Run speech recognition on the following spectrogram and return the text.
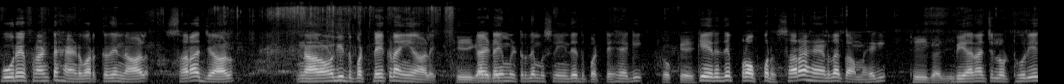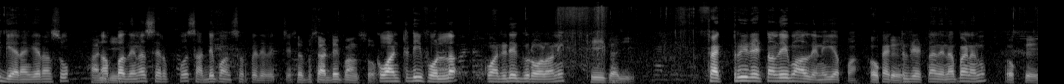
ਪੂਰੇ ਫਰੰਟ ਹੈਂਡ ਵਰਕ ਦੇ ਨਾਲ ਸਾਰਾ ਜਾਲ ਨਾਲ ਆਉਣਗੇ ਦੁਪੱਟੇ ਕਢਾਈਆਂ ਵਾਲੇ। ਠੀਕ ਹੈ 2.5 ਮੀਟਰ ਦੇ ਮਸਲੀਨ ਦੇ ਦੁਪੱਟੇ ਹੈਗੀ। ਓਕੇ। ਘੇਰੇ ਦੇ ਪ੍ਰੋਪਰ ਸਾਰਾ ਹੈਂਡ ਦਾ ਕੰਮ ਹੈਗੀ। ਠੀਕ ਹੈ ਜੀ। ਬਾਜ਼ਾਰਾਂ ਚ ਲੁੱਟ ਹੋ ਰਹੀ ਹੈ 11 1100 ਆਪਾਂ ਦੇਣਾ ਸਿਰਫ 550 ਰੁਪਏ ਦੇ ਵਿੱਚ। ਸਿਰਫ 550 ਕੁਆਂਟੀਟੀ ਫੁੱਲ ਆ ਕੁਆਂਟੀਟੀ ਗਰੋਲਾ ਨਹੀਂ। ਠੀਕ ਹੈ ਜੀ। ਫੈਕਟਰੀ ਰੇਟਾਂ ਦੇ ਮਾਲ ਦੇਣੇ ਜੀ ਆਪਾਂ. ਫੈਕਟਰੀ ਰੇਟਾਂ ਦੇਣਾ ਭੈਣਾਂ ਨੂੰ। ਓਕੇ।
